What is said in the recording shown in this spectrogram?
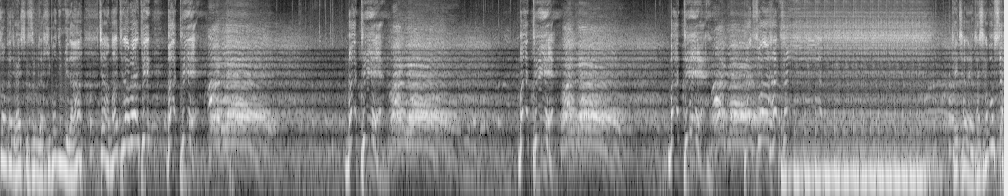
나면 동점까지 갈 수 있습니다. 기본입니다. 자, 마틴 하면 화이팅! 마틴! 마틴! 마틴! 마틴! 박수와 합창! 괜찮아요. 다시 가봅시다.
